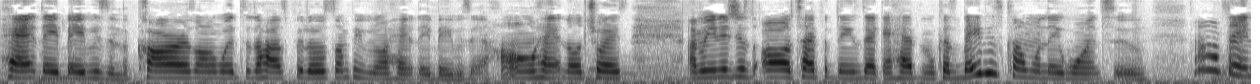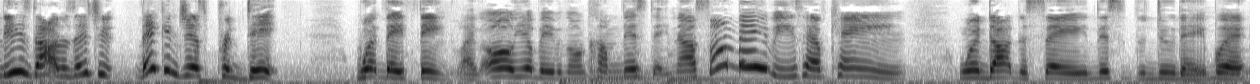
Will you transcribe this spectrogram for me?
had their babies in the cars on the way to the hospital. Some people don't have their babies at home, had no choice. I mean, it's just all type of things that can happen because babies come when they want to. I don't think these doctors they they can just predict what they think. Like, oh, your baby gonna come this day. Now, some babies have came when doctors say this is the due date, but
